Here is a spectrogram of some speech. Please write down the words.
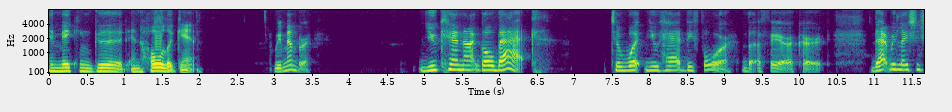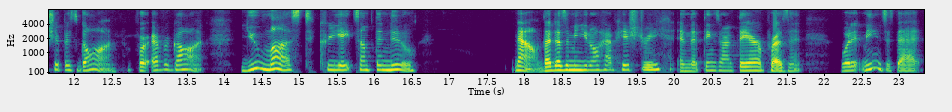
and making good and whole again. Remember, you cannot go back to what you had before the affair occurred. That relationship is gone, forever gone. You must create something new now, that doesn't mean you don't have history and that things aren't there or present. What it means is that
